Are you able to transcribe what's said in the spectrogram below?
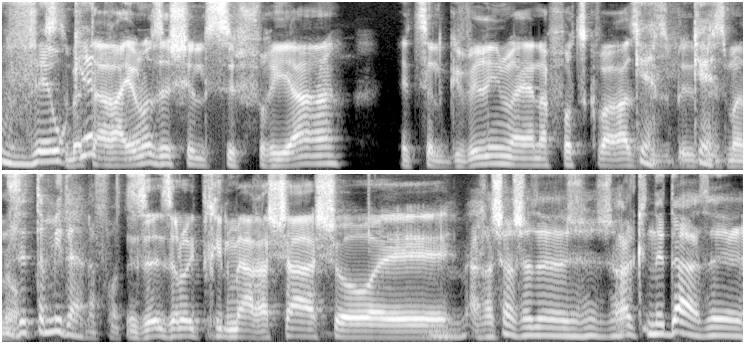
והוא זאת אומרת, כן, הרעיון הזה של ספרייה אצל גבירים היה נפוץ כבר אז כן, כן, בזמנו. זה תמיד היה נפוץ. זה, זה לא התחיל מהרשש או... אה, הרשש שרק נדע, זה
